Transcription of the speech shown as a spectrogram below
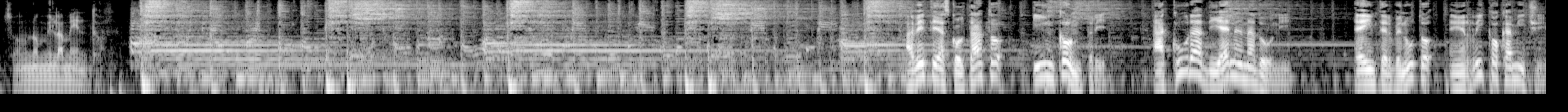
insomma, non mi lamento. Avete ascoltato Incontri, a cura di Elena Doni. È intervenuto Enrico Camici.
